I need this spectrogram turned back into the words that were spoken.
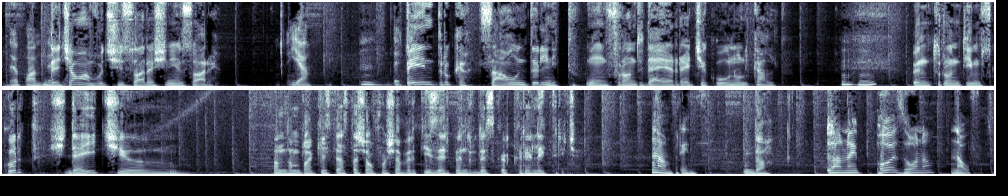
de pandemie. De ce am avut și soare și ninsoare? Ia. De ce? Pentru că s-au întâlnit un front de aer rece cu unul cald. Mhm. Într-un timp scurt și de aici uh, s-a întâmplat chestia asta și au fost și avertizări pentru descărcări electrice. N-am prins. Da. La noi, pe zonă, n-au fost.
